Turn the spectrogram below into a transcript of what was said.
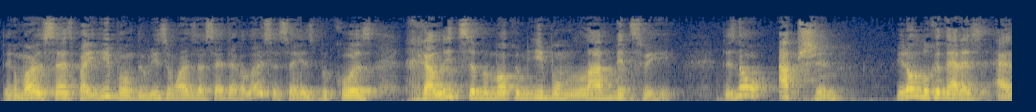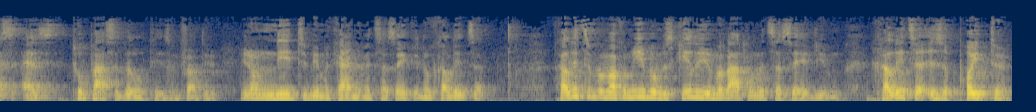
The Gemara says by Yibum, the reason why there's asay dechaloisa say is because chalitza b'mokum Yibum lav mitzvahi. There's no option you don't look at that as, as, as two possibilities in front of you. You don't need to be Mekayim the mitzvah say, you can do chalitza. Chalitza b'makom yibum is kilu avatl mitzvah say yibum. Chalitza is a poiter.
